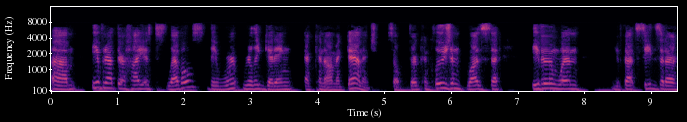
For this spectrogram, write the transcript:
um, even at their highest levels, they weren't really getting economic damage. So their conclusion was that even when you've got seeds that are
